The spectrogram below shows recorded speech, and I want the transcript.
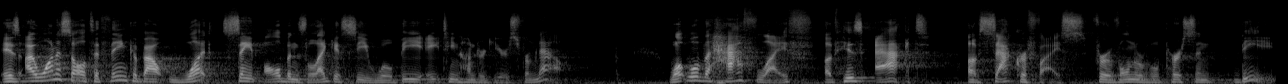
is I want us all to think about what St. Alban's legacy will be 1800 years from now. What will the half life of his act of sacrifice for a vulnerable person be?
